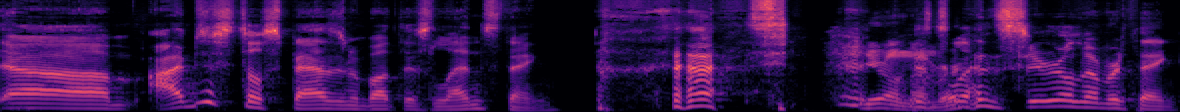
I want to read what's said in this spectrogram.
Um, I'm just still spazzing about this lens thing. Serial this number. lens serial number thing.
